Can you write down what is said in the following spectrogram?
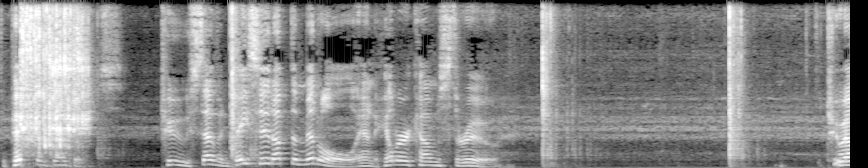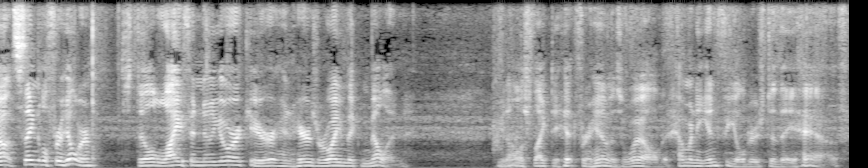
The pitch from Jenkins. 2 7. Base hit up the middle, and Hiller comes through. Two out single for Hiller. Still life in New York here, and here's Roy McMillan. You'd almost like to hit for him as well, but how many infielders do they have?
